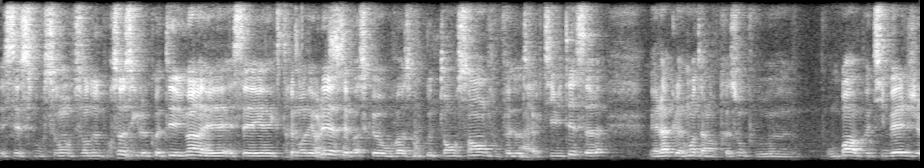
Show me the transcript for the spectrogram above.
et c'est sans doute pour ça aussi que le côté humain est, extrêmement développé, c'est parce qu'on passe beaucoup de temps ensemble, on fait d'autres activités, c'est vrai. Mais là, clairement, tu as l'impression, pour, pour moi, un petit belge,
